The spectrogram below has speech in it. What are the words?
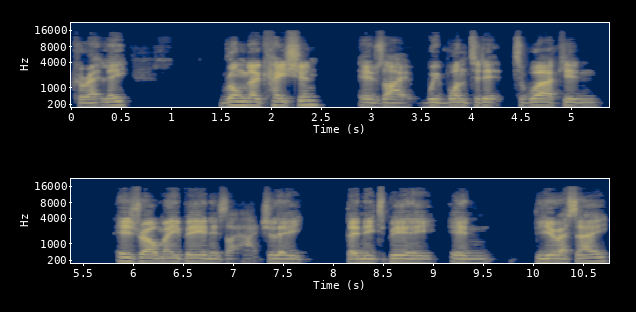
correctly? Wrong location. It was like we wanted it to work in Israel maybe, and it's like actually they need to be in the USA.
